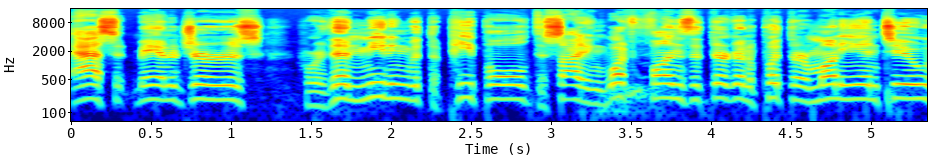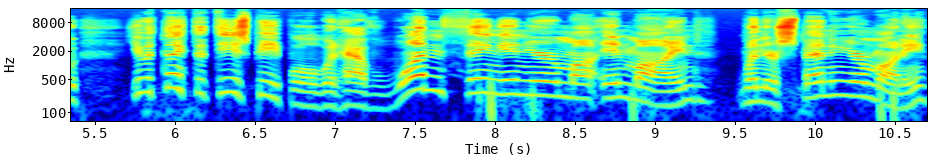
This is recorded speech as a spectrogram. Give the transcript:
asset managers who are then meeting with the people, deciding what funds that they're going to put their money into you would think that these people would have one thing in your in mind when they're spending your money,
